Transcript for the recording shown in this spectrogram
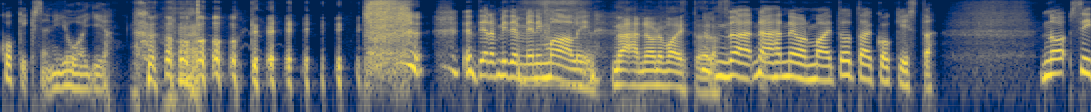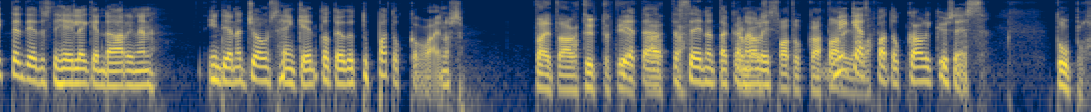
kokiksen juojia. En tiedä, miten meni maaliin. Nämähän ne on ne vaihtoehdot. Nää, näähän ne on maitoa tai kokista. No sitten tietysti hei legendaarinen Indiana Jones henkeen toteutettu patukkavainos. Taitaa tyttö tietää, Tietää, että seinän takana olisi... patukkaa tarjolla. Mikäs patukka oli kyseessä? Tupla.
